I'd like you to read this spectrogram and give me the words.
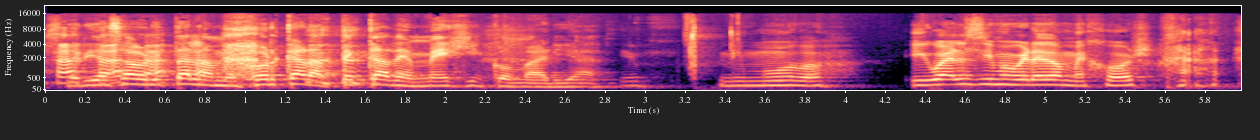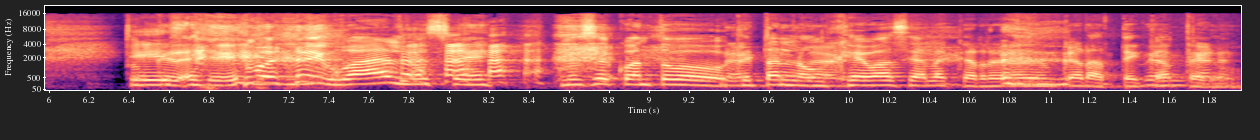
Serías ahorita la mejor karateca de México, María. Ni modo. Igual sí me hubiera ido mejor. Este, bueno, igual, no sé. No sé cuánto, qué tan longeva sea la carrera de un karateca, pero.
